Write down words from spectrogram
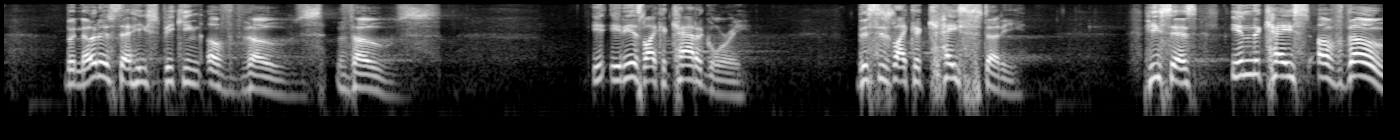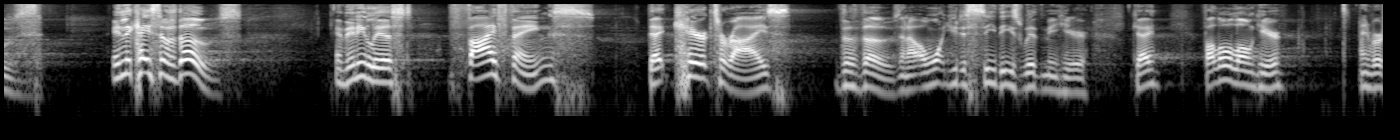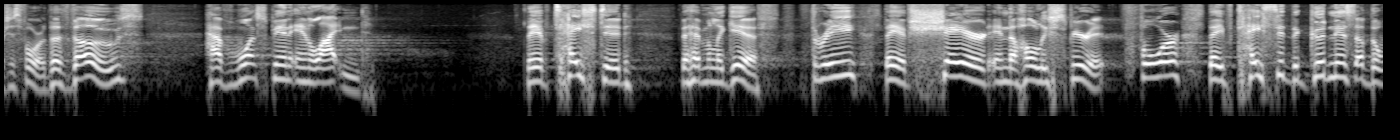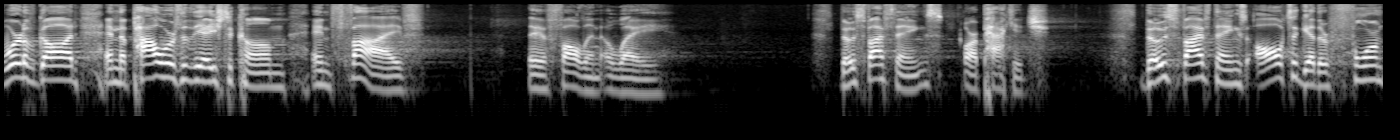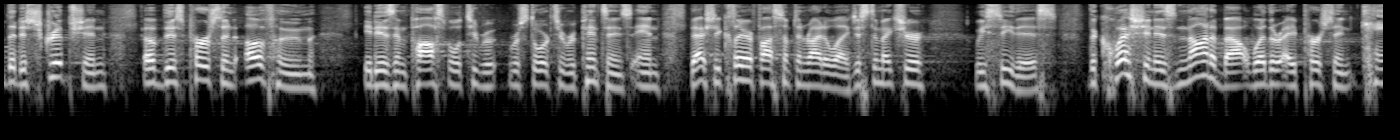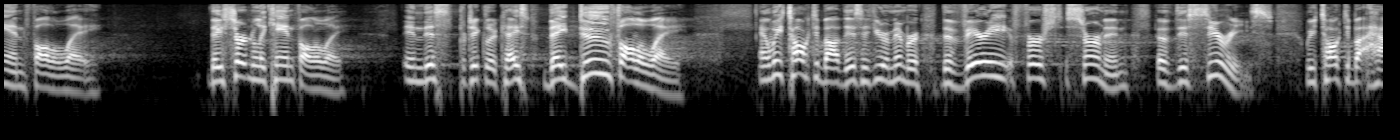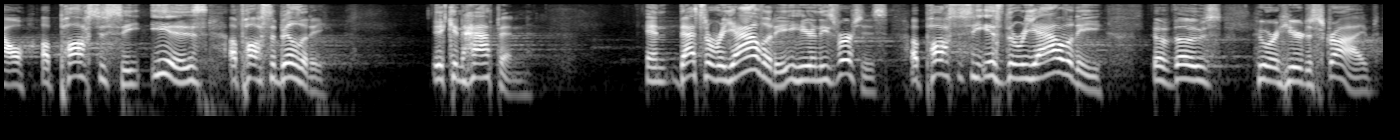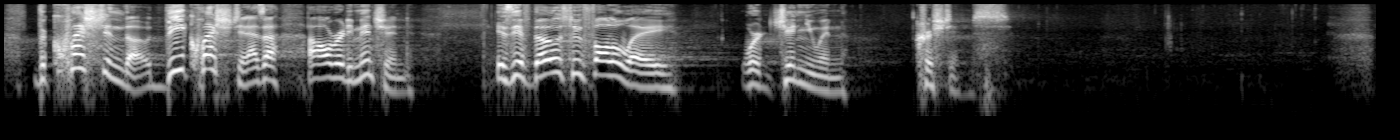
but notice that he's speaking of those, those. it, it is like a category. This is like a case study. He says, in the case of those, in the case of those. And then he lists five things that characterize the those. And I want you to see these with me here, okay? Follow along here in verses four. The those have once been enlightened, they have tasted the heavenly gift. Three, they have shared in the Holy Spirit. Four, they've tasted the goodness of the Word of God and the powers of the age to come. And five, they have fallen away. Those five things are a package. Those five things all together form the description of this person of whom it is impossible to re- restore to repentance. And that should clarify something right away, just to make sure we see this. The question is not about whether a person can fall away. They certainly can fall away. In this particular case, they do fall away. And we talked about this, if you remember, the very first sermon of this series. We talked about how apostasy is a possibility, it can happen. And that's a reality here in these verses. Apostasy is the reality of those who are here described. The question, though, the question, as I, I already mentioned, is if those who fall away were genuine Christians.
